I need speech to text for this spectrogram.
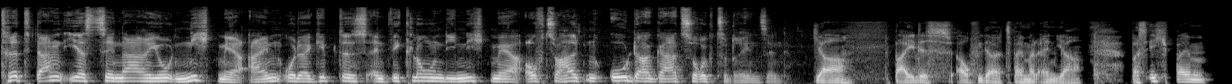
Tritt dann Ihr Szenario nicht mehr ein oder gibt es Entwicklungen, die nicht mehr aufzuhalten oder gar zurückzudrehen sind? Ja, beides, auch wieder zweimal ein Jahr. Was ich beim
